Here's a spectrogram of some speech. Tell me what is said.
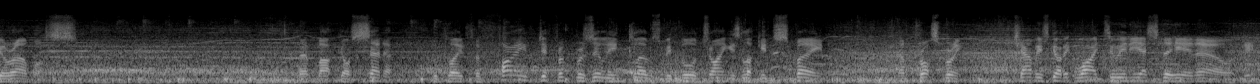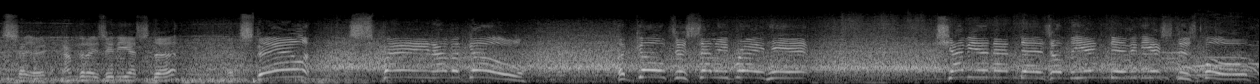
Sergio Ramos. Then Marcos Senna, who played for five different Brazilian clubs before trying his luck in Spain and prospering. Xavi's got it wide to Iniesta here now. It's uh, Andres Iniesta, and still Spain have a goal. A goal to celebrate here. Xavi Hernandez on the end of Iniesta's ball.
